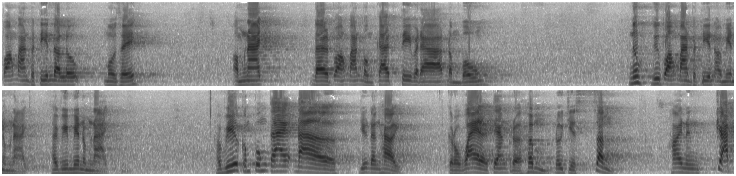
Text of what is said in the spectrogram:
ព្រះអង្គបានប្រទានដល់លោកម៉ូសេអំណាចដែលព្រះអង្គបានបង្កើតទេវតាដំបូងនោះគឺព្រះអង្គបានប្រទានឲ្យមានអំណាចហើយវាមានអំណាចហើយវាកំពុងតែដើរយើងដឹងហើយក្រវ៉ែលទាំងក្រហឹមដូចជាសឹង ហើយនឹងចាប់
